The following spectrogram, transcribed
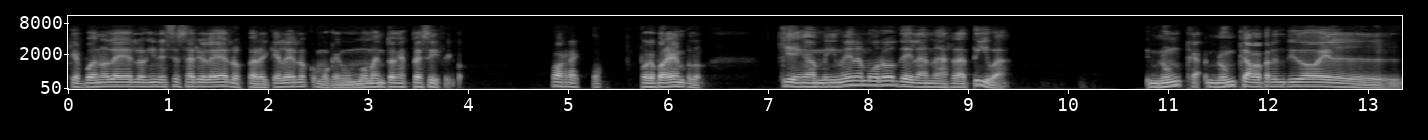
que es bueno leerlos y necesario leerlos, pero hay que leerlos como que en un momento en específico. Correcto. Porque, por ejemplo, quien a mí me enamoró de la narrativa, nunca, nunca me ha aprendido el,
